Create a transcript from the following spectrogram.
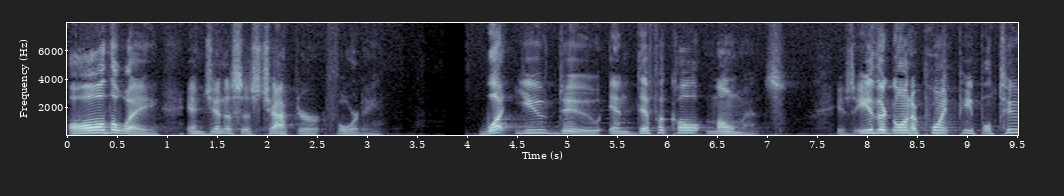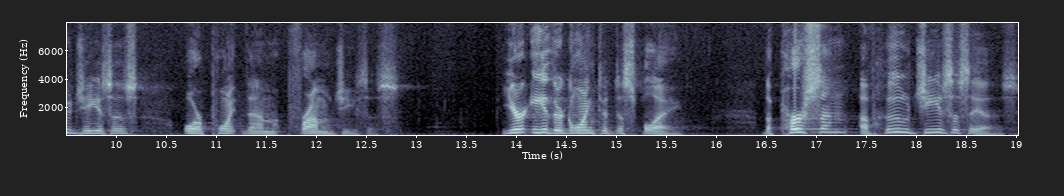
all the way in Genesis chapter 40. What you do in difficult moments is either going to point people to Jesus or point them from Jesus. You're either going to display the person of who Jesus is,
